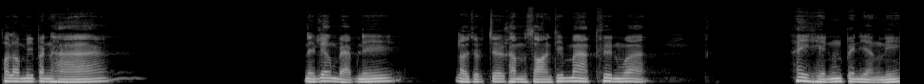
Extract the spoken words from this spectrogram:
พอเรามีปัญหา ในเรื่องแบบนี้เราจะเจอคำสอนที่มากขึ้นว่า ให้เห็นมันเป็นอย่างนี้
